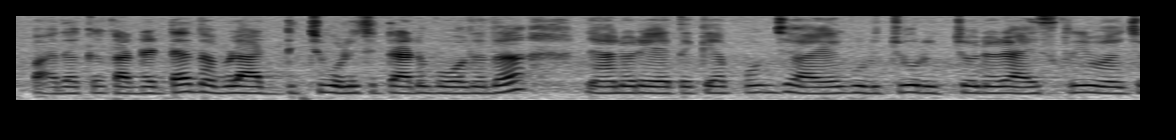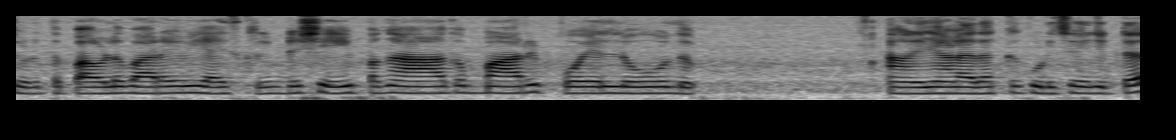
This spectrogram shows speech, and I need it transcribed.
അപ്പോൾ അതൊക്കെ കണ്ടിട്ട് നമ്മൾ അടിച്ചു പൊളിച്ചിട്ടാണ് പോകുന്നത്. ഞാനൊരു ഏത്തക്കപ്പും ചായയും കുടിച്ചു. റിച്ചുവിന് ഒരു ഐസ്ക്രീം വാങ്ങിച്ചു കൊടുത്തപ്പോൾ അവൾ പറയും ഈ ഐസ്ക്രീമിന്റെ ഷേപ്പ് അങ്ങ് ആകെ മാറിപ്പോയല്ലോ എന്ന് ഞങ്ങൾ അതൊക്കെ കുടിച്ച് കഴിഞ്ഞിട്ട്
